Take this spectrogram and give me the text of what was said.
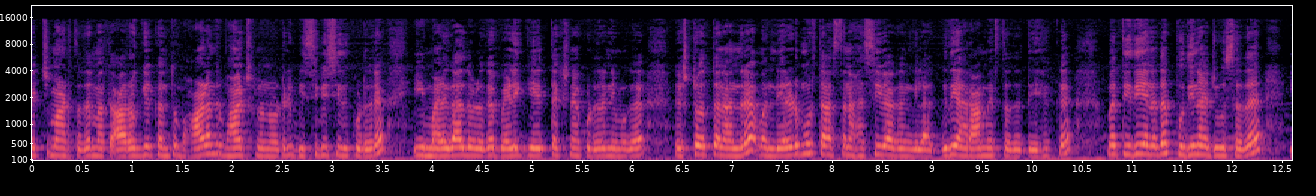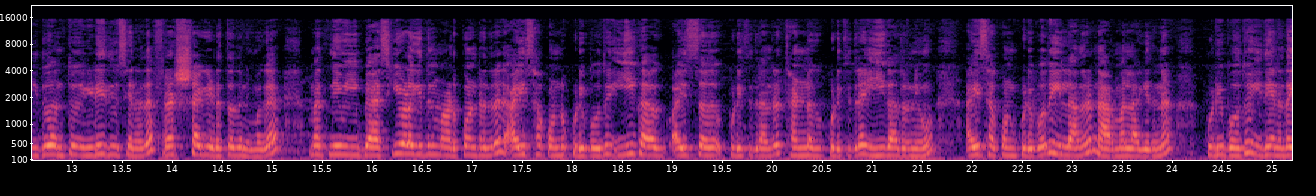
ಹೆಚ್ಚು ಮಾಡ್ತದೆ ಮತ್ತು ಆರೋಗ್ಯಕ್ಕಂತೂ ಭಾಳ ಅಂದ್ರೆ ಭಾಳ ಚಲೋ ನೋಡ್ರಿ. ಬಿಸಿ ಬಿಸಿದು ಕುಡಿದ್ರೆ ಈ ಮಳೆಗಾಲದೊಳಗೆ ಬೆಳಿಗ್ಗೆ ಎದ್ದ ತಕ್ಷಣ ಕುಡಿದ್ರೆ ನಿಮಗೆ ಎಷ್ಟೊತ್ತನ ಅಂದ್ರೆ ಒಂದು ಎರಡು ಮೂರು ತಾಸ್ತನ ಹಸಿವೆ ಆಗಂಗಿಲ್ಲ. ಅಗ್ರಿ ಆರಾಮ ಇರ್ತದೆ ದೇಹಕ್ಕೆ. ಮತ್ತು ಇದೇನದ ಪುದೀನಾ ಜ್ಯೂಸ್ ಅದ. ಇದು ಅಂತೂ ಇಡೀ ದಿವಸ ಏನದ ಫ್ರೆಶ್ ಆಗಿ ಇಡ್ತದೆ ನಿಮಗೆ. ಮತ್ತು ನೀವು ಈ ಬ್ಯಾಸಿಗೆ ಇದನ್ನ ಮಾಡ್ಕೊಂಡ್ರೆ ಐಸ್ ಹಾಕೊಂಡು ಕುಡಿಬೋದು. ಈಗ ಐಸ್ ಕುಡಿತಿದ್ರೆ ಅಂದ್ರೆ ತಣ್ಣಗೆ ಕುಡಿತಿದ್ರೆ ಈಗಾದ್ರೂ ನೀವು ಐಸ್ ಹಾಕೊಂಡು ಕುಡಿಬೋದು. ಇಲ್ಲ ಅಂದ್ರೆ ನಾರ್ಮಲ್ ಆಗಿ ಇದನ್ನ ಕುಡಿಬೋದು. ಇದೇನದ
